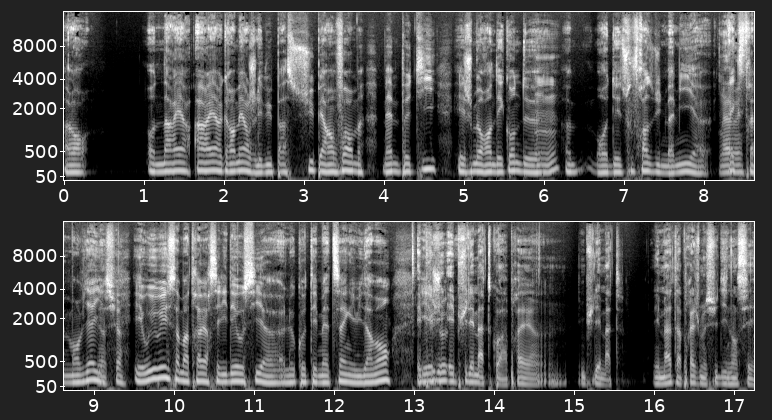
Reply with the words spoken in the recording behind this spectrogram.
Alors. Mon arrière arrière grand-mère, je l'ai vu pas super en forme, même petit, et je me rendais compte de Mhm, euh, bon, des souffrances d'une mamie euh, ouais. extrêmement vieille. bien sûr. Et oui, oui, ça m'a traversé l'idée aussi, euh, le côté médecin évidemment. Et, Et puis, je- et puis les maths, quoi. Après, et puis les maths. Les maths, après, je me suis dit, non, c'est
